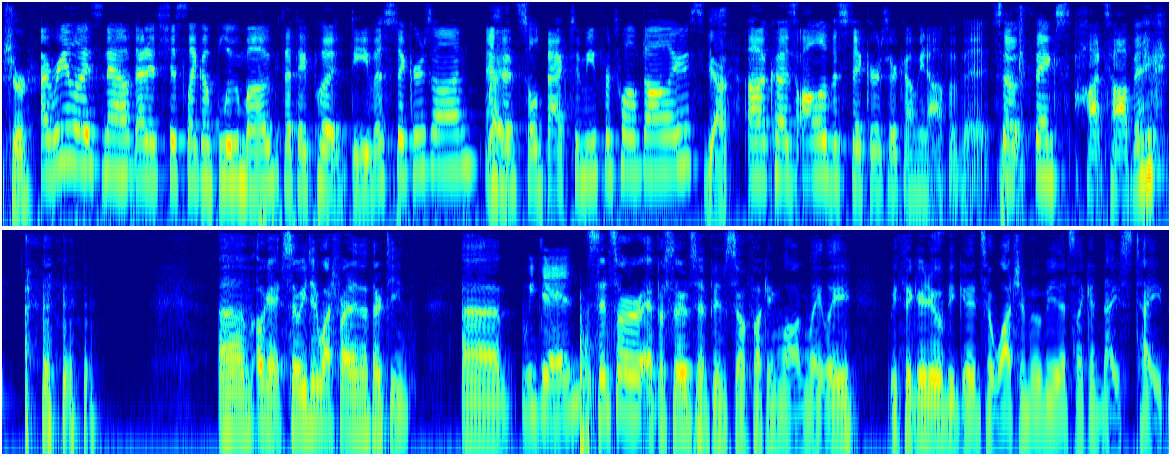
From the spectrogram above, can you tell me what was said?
Sure. I realize now that it's just like a blue mug that they put Diva stickers on and Right. then sold back to me for twelve dollars. Yeah. Uh, cause all of the stickers are coming off of it. So thanks, Hot Topic. Um. Okay, so we did watch Friday the Thirteenth. Um. We did. Since our episodes have been so fucking long lately, we figured it would be good to watch a movie that's like a nice tight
